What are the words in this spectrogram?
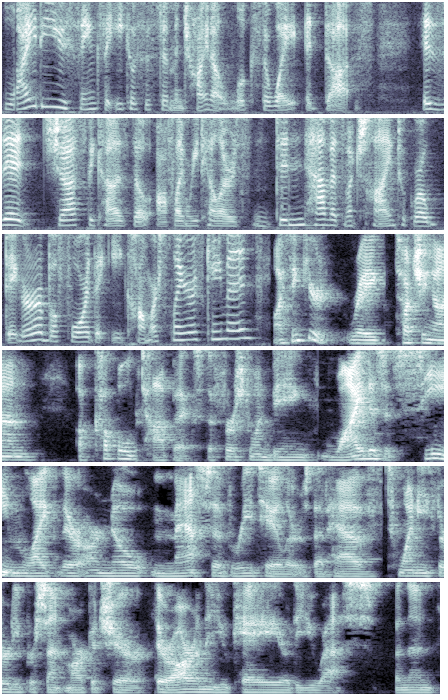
why do you think the ecosystem in China looks the way it does? Is it just because the offline retailers didn't have as much time to grow bigger before the e commerce players came in? I think you're, Rui, touching on a couple topics. The first one being why does it seem like there are no massive retailers that have 20, 30% market share? There are in the UK or the US. And then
